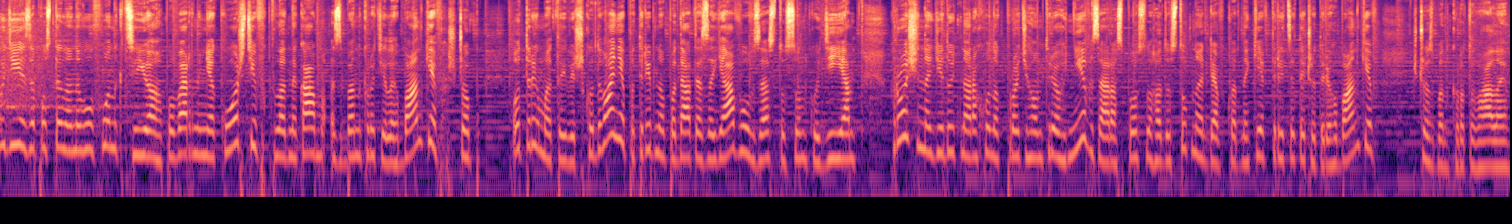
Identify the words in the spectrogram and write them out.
Події запустили нову функцію повернення коштів вкладникам з банкротілих банків. Щоб отримати відшкодування, потрібно подати заяву в застосунку Дія. Гроші надійдуть на рахунок протягом трьох днів. Зараз послуга доступна для вкладників 34 банків, що збанкрутували.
